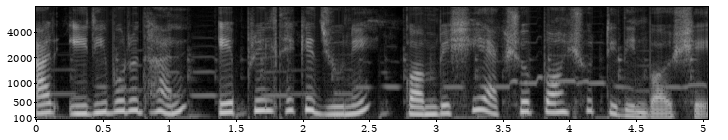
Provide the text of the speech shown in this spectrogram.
আর ইরিবোরো ধান এপ্রিল থেকে জুনে কম বেশি একশো পঁয়ষট্টি দিন বয়সে।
